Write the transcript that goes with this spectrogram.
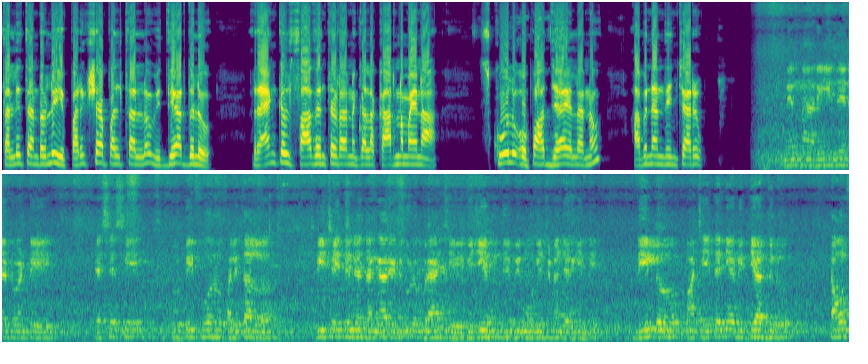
తల్లిదండ్రులు ఈ పరీక్షా ఫలితాల్లో విద్యార్థులు ర్యాంకులు సాధించడానికి గల కారణమైన స్కూల్ ఉపాధ్యాయులను అభినందించారు. నిన్న రిలీజ్ అయినటువంటి ఎస్ఎస్సి ట్వంటీ ఫోర్ ఫలితాల్లో శ్రీ చైతన్య జంగారెడ్డిగూడెం బ్రాంచ్ విజయం చెప్పి ముగించడం జరిగింది. దీనిలో మా చైతన్య విద్యార్థులు టౌన్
